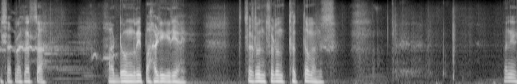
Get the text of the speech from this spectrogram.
अशा प्रकारचा हा डोंगरी पहाडी एरिया आहे. चढून चढून थकतं माणूस. आणि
